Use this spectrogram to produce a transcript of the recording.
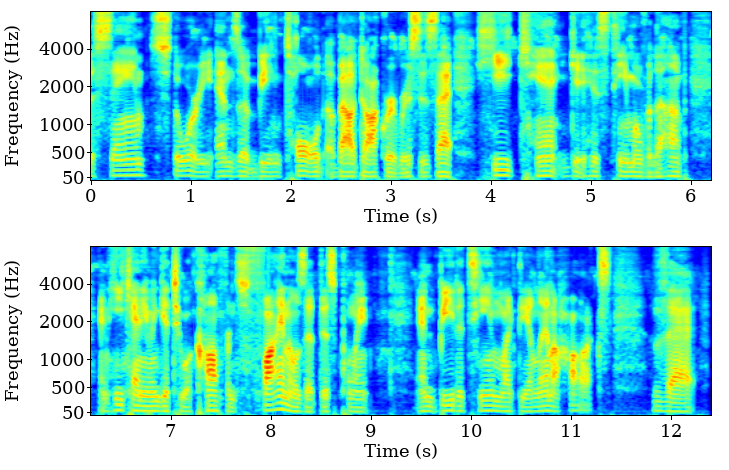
the same story ends up being told about Doc Rivers is that he can't get his team over the hump and he can't even get to a conference finals at this point and beat a team like the Atlanta Hawks that –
